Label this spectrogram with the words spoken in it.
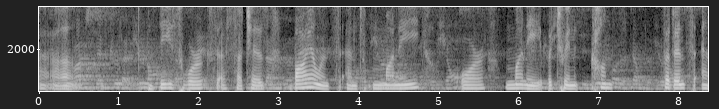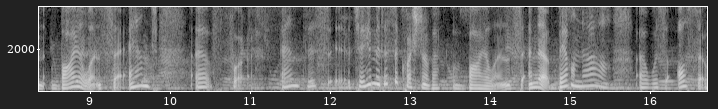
Uh, these works, uh, such as Violence and Money, or Money Between Confidence and Violence, and for and this, to him, it is a question of violence. And uh, Bernard uh, was also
